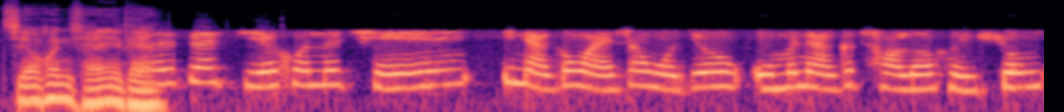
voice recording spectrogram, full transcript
结婚前一天。在结婚的前一两个晚上，我就我们两个吵得很凶，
